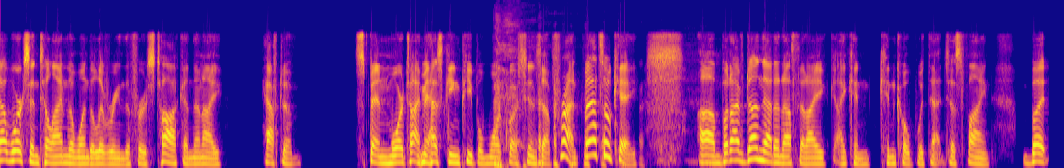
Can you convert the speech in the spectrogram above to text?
That works until I'm the one delivering the first talk, and then I have to spend more time asking people more questions up front. But that's okay. Um, but I've done that enough that I I can can cope with that just fine. But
